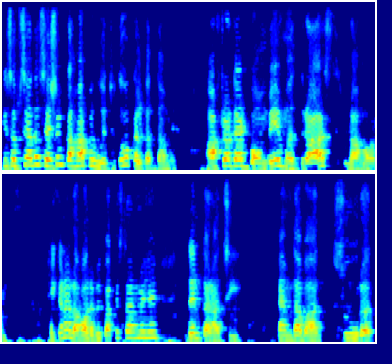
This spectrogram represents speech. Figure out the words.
कि सबसे ज़्यादा सेशन कहाँ पे हुए थे तो वो कलकत्ता में। आफ्टर दैट बॉम्बे मद्रास लाहौर ठीक है ना? लाहौर अभी पाकिस्तान में है। देन कराची अहमदाबाद सूरत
